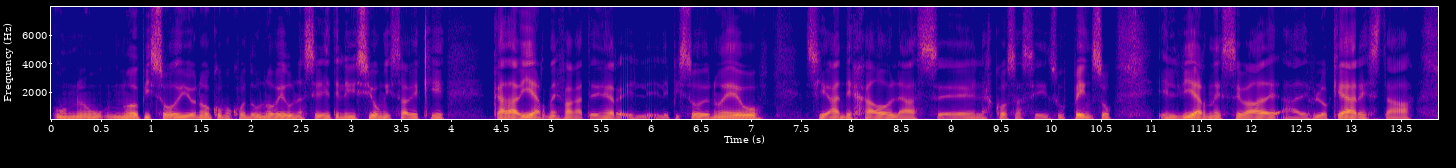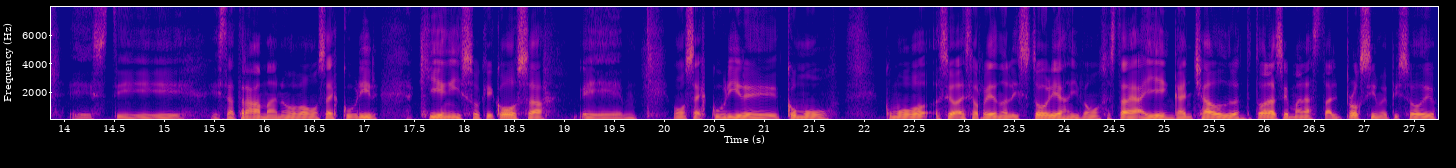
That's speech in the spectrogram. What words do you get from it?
un, nuevo episodio, ¿no? Como cuando uno ve una serie de televisión y sabe que cada viernes van a tener el, episodio nuevo. Si han dejado las, eh, las, cosas en suspenso, el viernes se va a desbloquear esta, este, esta trama, ¿no? Vamos a descubrir quién hizo qué cosa, eh, vamos a descubrir eh, cómo, cómo se va desarrollando la historia y vamos a estar ahí enganchados durante toda la semana hasta el próximo episodio.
